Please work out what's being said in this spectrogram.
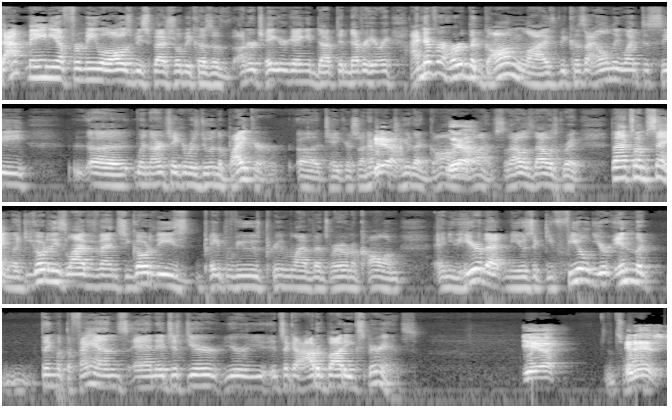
that mania for me will always be special because of Undertaker getting inducted. Never hearing. I never heard the Gong live because I only went to see uh, when Undertaker was doing the biker uh, taker, so I never yeah. got to hear that gong yeah. live. So that was that was great. But that's what I'm saying. Like you go to these live events, you go to these pay per views, premium live events, whatever you want to call them and you hear that music, you feel you're in the thing with the fans, and it just you're you're it's like an out of body experience. Yeah, it is,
